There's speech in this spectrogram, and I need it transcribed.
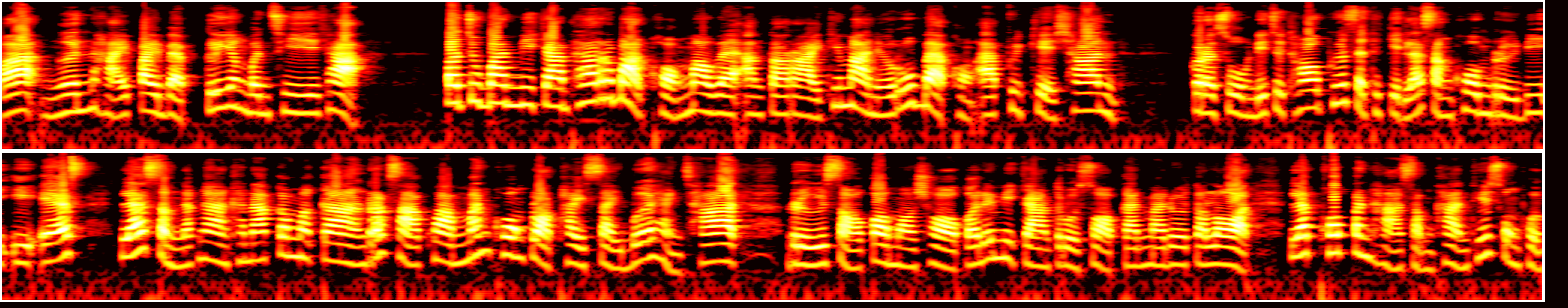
ว่าเงินหายไปแบบเกลี้ยงบัญชีค่ะ ปัจจุบันมีการแพร่ระบาดของมาแวร์อันตรายที่มาในรูปแบบของแอปพลิเคชัน กระทรวงดิจิทัลเพื่อเศรษฐกิจและสังคมหรือ DES และสำนักงานคณะกรรมการรักษาความมั่นคงปลอดภัยไซเบอร์แห่งชาติ หรือสอกมช ก็ได้มีการตรวจสอบกันมาโดยตลอด และพบปัญหาสำคัญที่ส่งผล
